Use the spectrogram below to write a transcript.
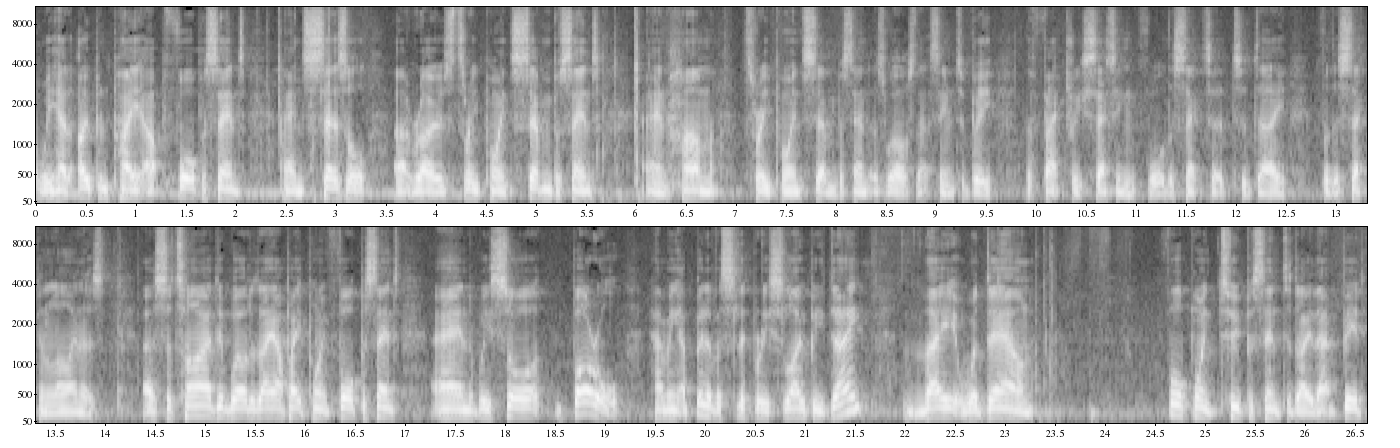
We had Openpay up 4%, and Sezzle uh, rose 3.7%, and Hum 3.7% as well. So that seemed to be the factory setting for the sector today for the second liners. Uh, Cettire did well today, up 8.4%, and we saw Boral having a bit of a slippery, slopey day. They were down 4.2% today. That bid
